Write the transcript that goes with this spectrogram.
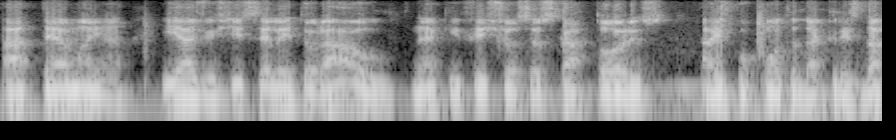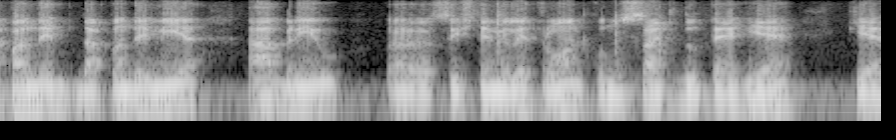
até amanhã. E a Justiça Eleitoral, né, que fechou seus cartórios aí por conta da crise da, pandem da pandemia, abriu uh, o sistema eletrônico no site do TRE, que é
